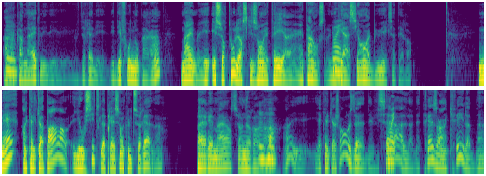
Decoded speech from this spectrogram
à Mm. reconnaître les, les- je dirais, les, les défauts de nos parents, même, et, et surtout lorsqu'ils ont été euh, intenses, là, humiliation, abus, etc. Mais, en quelque part, il y a aussi toute la pression culturelle. hein. Père et mère, tu en auras. Mhm. hein. Il y a quelque chose de, de viscéral, là, de très ancré là-dedans.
